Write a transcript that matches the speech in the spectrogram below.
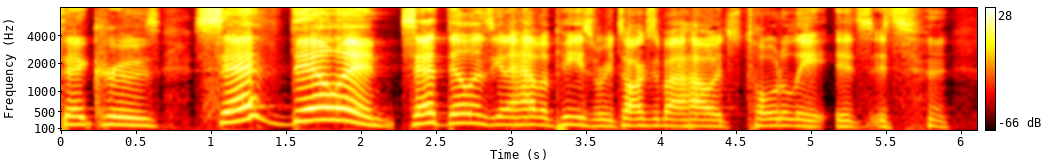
Ted Cruz, Seth Dillon. Seth Dillon's gonna have a piece where he talks about how it's totally it's it's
